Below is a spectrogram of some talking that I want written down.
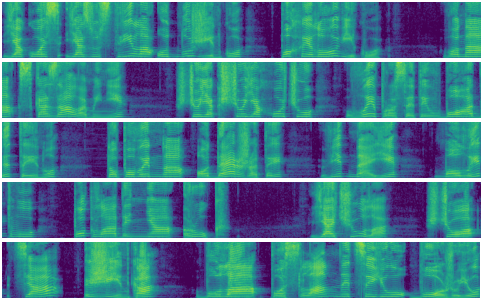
якось я зустріла одну жінку похилого віку. Вона сказала мені, що якщо я хочу випросити в Бога дитину, то повинна одержати від неї молитву покладення рук. Я чула, що ця жінка була посланницею Божою,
